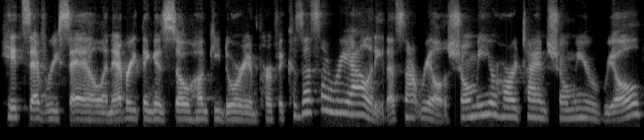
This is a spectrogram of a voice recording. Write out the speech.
hits every sale and everything is so hunky dory and perfect because that's not reality. That's not real. Show me your hard times, show me your real,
